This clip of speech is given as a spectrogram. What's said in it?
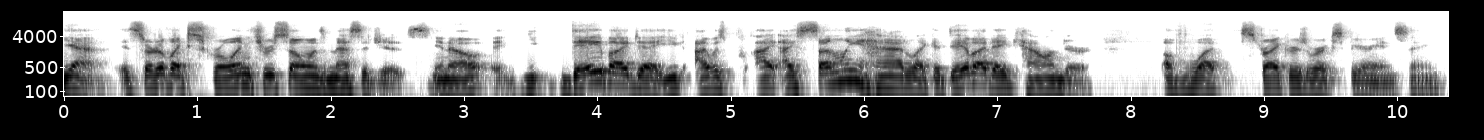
yeah it's sort of like scrolling through someone's messages you know day by day you, i was I, I suddenly had like a day by day calendar of what strikers were experiencing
